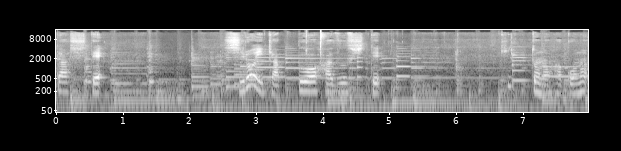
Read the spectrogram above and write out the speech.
出して白いキャップを外してキットの箱の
